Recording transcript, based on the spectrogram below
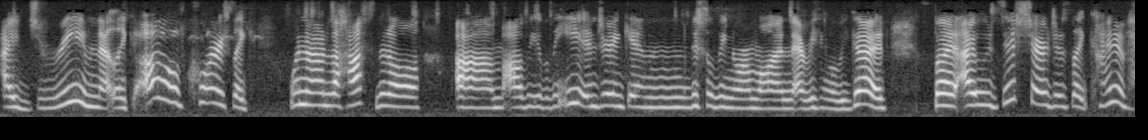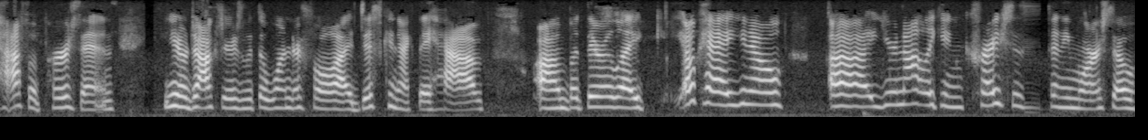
I dreamed that like oh of course like when I'm out of the hospital um, I'll be able to eat and drink and this will be normal and everything will be good. But I was discharged as like kind of half a person, you know, doctors with the wonderful uh, disconnect they have. Um, but they're like, okay, you know, uh, you're not like in crisis anymore. So,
